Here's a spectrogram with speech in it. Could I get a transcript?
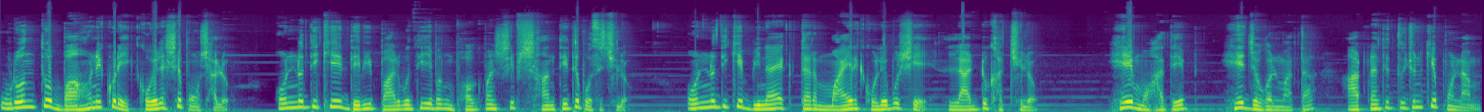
উড়ন্ত বাহনে করে কৈলাসে পৌঁছালো। অন্যদিকে দেবী পার্বতী এবং ভগবান শিব শান্তিতে বসেছিল। অন্যদিকে বিনায়ক তার মায়ের কোলে বসে লাড্ডু খাচ্ছিল। হে মহাদেব হে জগন্মাতা আপনাদের দুজনকে প্রণাম।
